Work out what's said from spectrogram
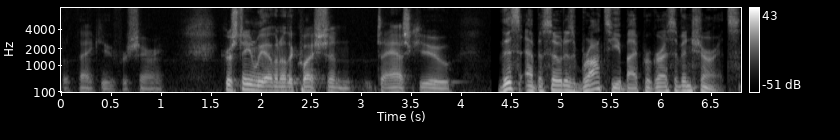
but thank you for sharing. Kristine, we have another question to ask you. This episode is brought to you by Progressive Insurance.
